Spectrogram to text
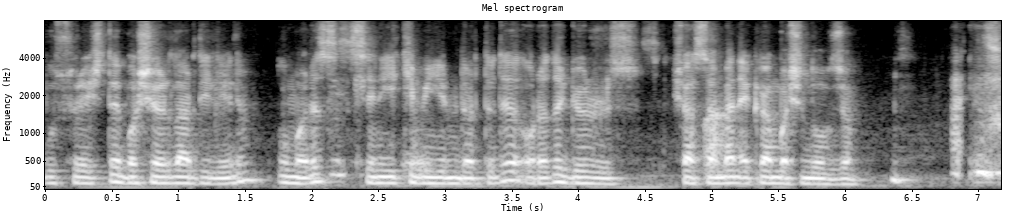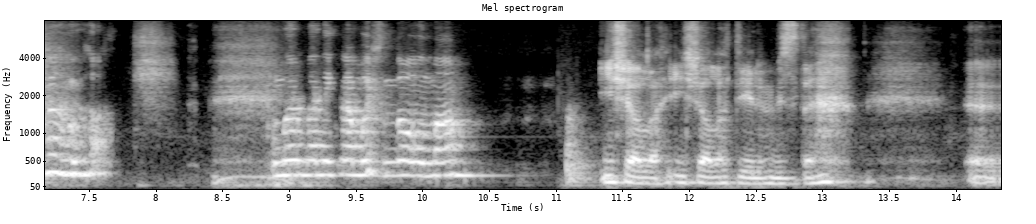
bu süreçte başarılar dileyelim. Umarız seni 2024'te de orada görürüz. Şahsen ben ekran başında olacağım. İnşallah. Umarım ben ekran başında olmam. İnşallah, inşallah diyelim biz de. e,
